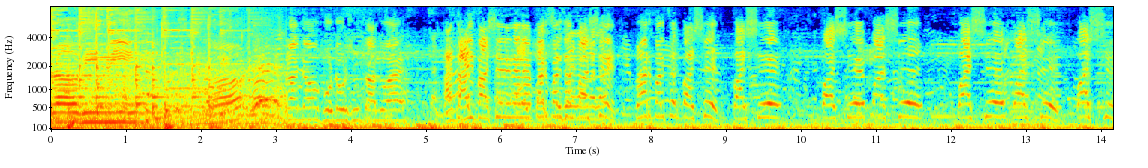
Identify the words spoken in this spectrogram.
करावी मी. फोटो शूट चालू आहे. आता आई पाचशे देणार आहे. पर पर्सन पाचशे. पर पर्सन पाचशे. पाचशे. पाचशे पाचशे. पाचशे पाचशे. पाचशे.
